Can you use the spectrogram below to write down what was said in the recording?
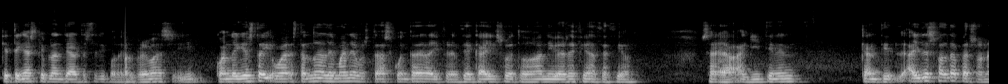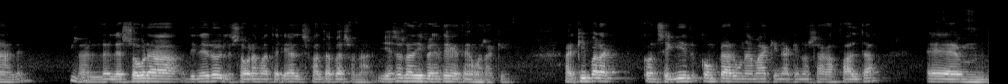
que, tengas que plantearte este tipo de problemas. Y cuando yo estoy, estando en Alemania, pues te das cuenta de la diferencia que hay, sobre todo a nivel de financiación. O sea, aquí tienen ahí les falta personal, ¿eh? O sea, les sobra dinero y les sobra material, les falta personal. Y esa es la diferencia que tenemos aquí. Aquí para conseguir comprar una máquina que nos haga falta, em,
